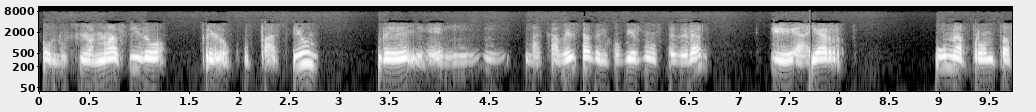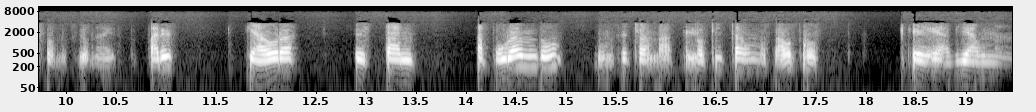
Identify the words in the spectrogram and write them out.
solución, no ha sido preocupación de la cabeza del gobierno federal eh, hallar una pronta solución a esto. Parece que ahora se están apurando, se echan la pelotita unos a otros, que había una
